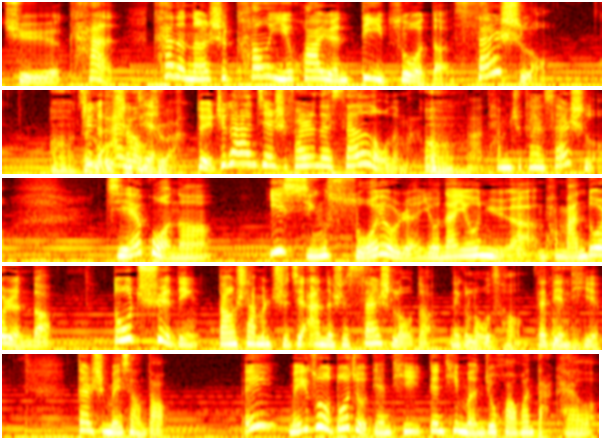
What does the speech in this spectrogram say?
去看，看的呢是康怡花园 D 座的三十楼。啊，这个案件是吧？对，这个案件是发生在三楼的嘛？嗯啊，他们去看三十楼，结果呢，一行所有人有男有女，还蛮多人的，都确定当时他们直接按的是三十楼的那个楼层，在电梯，但是没想到，哎，没坐多久电梯，电梯门就缓缓打开了，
